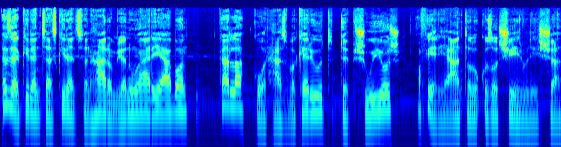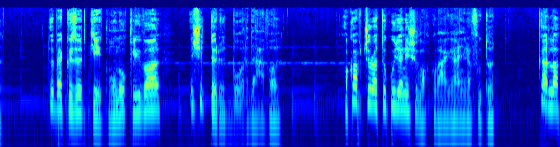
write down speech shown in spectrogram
1993. januárjában Carla kórházba került több súlyos, a férje által okozott sérüléssel. Többek között két monoklival és egy törött bordával. A kapcsolatuk ugyanis vakvágányra futott. Carla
